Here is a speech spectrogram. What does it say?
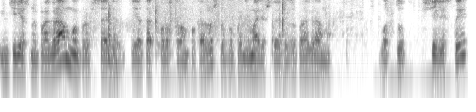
интересную программу мы прописали. Я так просто вам покажу, чтобы вы понимали, что это за программа. Вот тут все листы,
